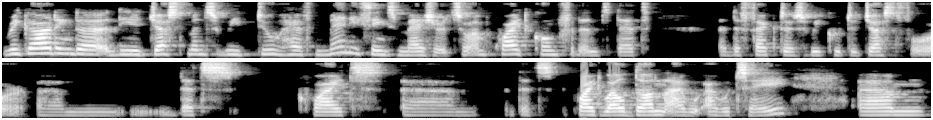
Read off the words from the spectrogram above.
Regarding the, the adjustments, we do have many things measured. So I'm quite confident that uh, the factors we could adjust for, um, that's quite um, that's quite well done, I, I would say. Um,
